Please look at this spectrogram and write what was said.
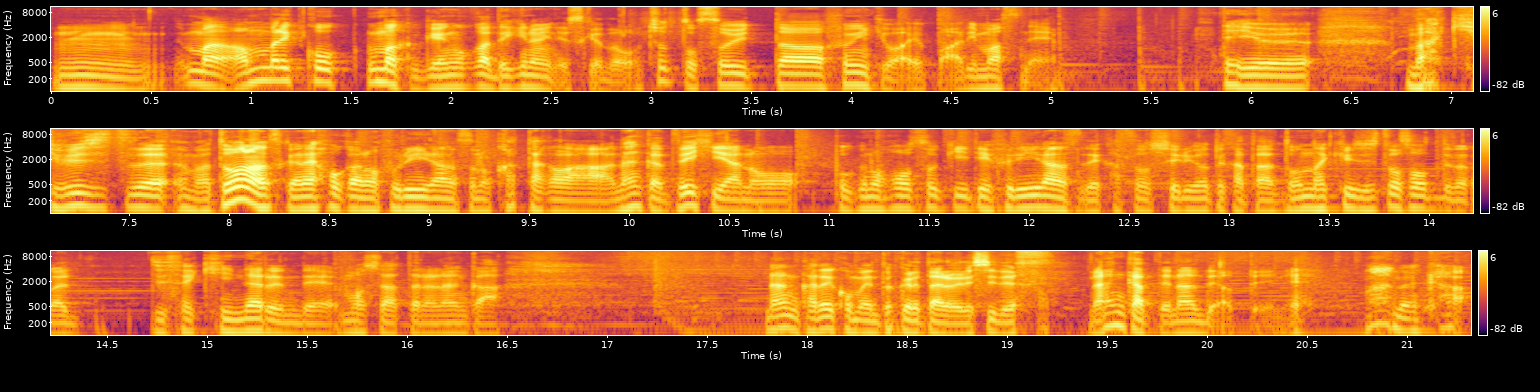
うんまああんまりこううまく言語化できないんですけどちょっとそういった雰囲気はやっぱありますね。っていう、まあ休日、まあどうなんですかね、他のフリーランスの方は、なんかぜひあの、僕の放送聞いてフリーランスで活動してるよって方は、どんな休日を取ってるのか実際気になるんで、もしあったらなんか、なんかでコメントくれたら嬉しいです。なんかってなんだよっていうね。まあなんか、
